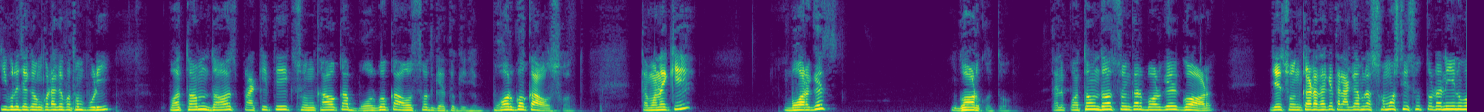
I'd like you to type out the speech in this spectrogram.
কি বলে যাকে অঙ্কটাকে প্রথম পড়ি? প্রথম দশ প্রাকৃতিক সংখ্যা কা বর্গ কা ঔষধ জ্ঞাত যে বর্গ কা ঔষধ। তার মানে কি? বর্গের গড় কত? তাহলে প্রথম দশ সংখ্যার বর্গের গড়, যে সংখ্যাটা থাকে, তাহলে আগে আমরা সমষ্টি সূত্রটা নিয়ে নেব।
